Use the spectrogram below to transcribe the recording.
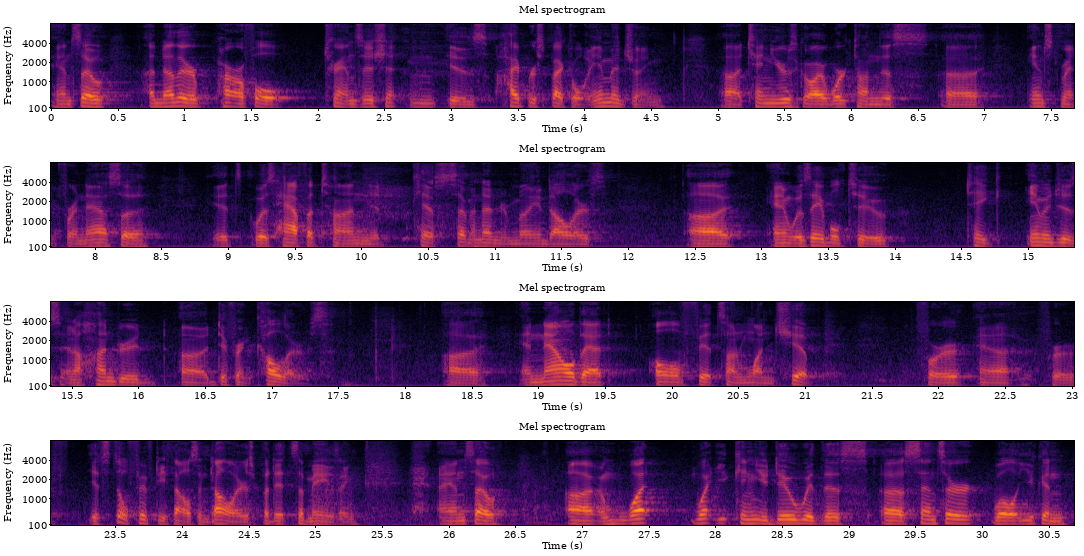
And so another powerful transition is hyperspectral imaging. Uh, 10 years ago, I worked on this uh, instrument for NASA. It was half a ton. It cost $700 million. Uh, and it was able to take images in 100 uh, different colors. Uh, and now that all fits on one chip for, uh, for it's still $50,000, but it's amazing. And so, and what, what you, can you do with this sensor? Well, you can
